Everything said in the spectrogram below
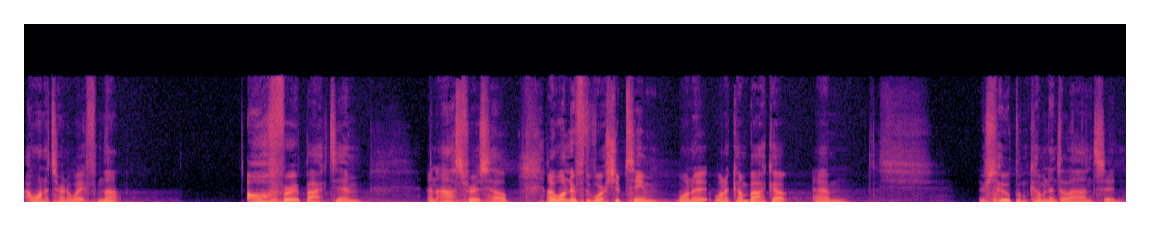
I want to turn away from that. Offer it back to Him and ask for His help. I wonder if the worship team want to want to come back up. Um, there's hope. I'm coming into land soon.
